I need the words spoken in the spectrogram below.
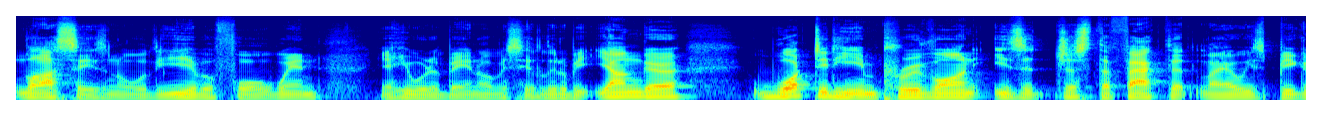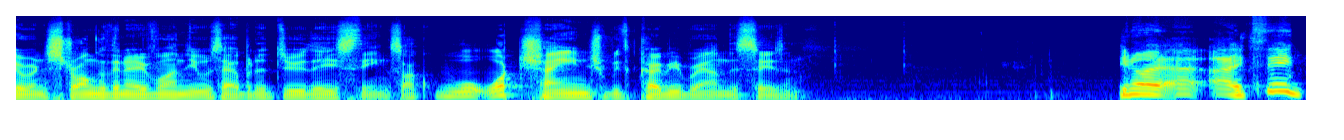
last season or the year before when you know, he would have been obviously a little bit younger. What did he improve on? Is it just the fact that Leo is bigger and stronger than everyone? He was able to do these things. Like, what, what changed with Kobe Brown this season? You know, I, I think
